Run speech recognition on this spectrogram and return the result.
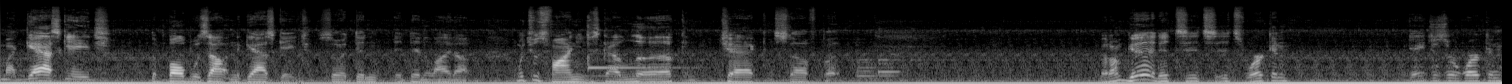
my gas gauge, the bulb was out in the gas gauge, so it didn't it didn't light up, which was fine. You just gotta look and check and stuff, but but I'm good. It's it's it's working. Gauges are working.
